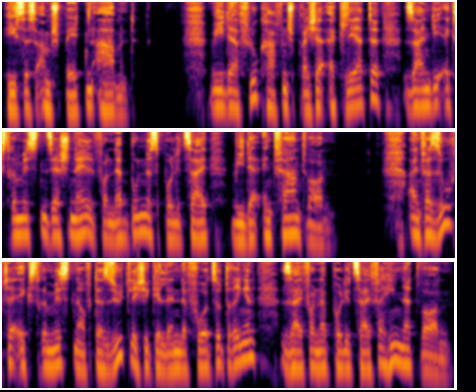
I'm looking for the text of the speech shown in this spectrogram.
hieß es am späten Abend. Wie der Flughafensprecher erklärte, seien die Extremisten sehr schnell von der Bundespolizei wieder entfernt worden. Ein Versuch der Extremisten auf das südliche Gelände vorzudringen, sei von der Polizei verhindert worden.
